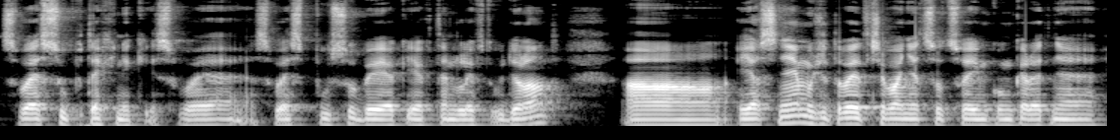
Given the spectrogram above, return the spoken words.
svoje subtechniky, svoje, svoje způsoby, jak, jak ten lift udělat a jasně, může to být třeba něco, co jim konkrétně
